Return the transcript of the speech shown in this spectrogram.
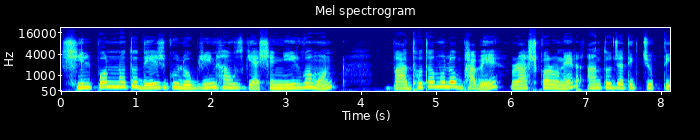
শিল্পোন্নত দেশগুলো গ্রিনহাউস গ্যাসের নির্গমন বাধ্যতামূলকভাবে হ্রাসকরণের আন্তর্জাতিক চুক্তি।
